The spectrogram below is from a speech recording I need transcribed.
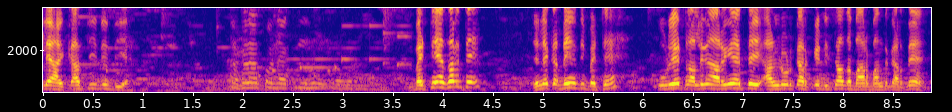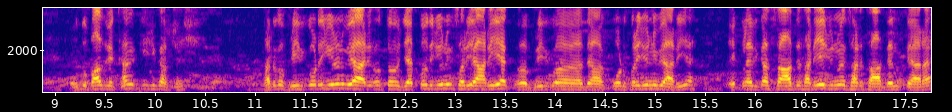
ਲਿਹਾਜ਼ ਕਾਸ ਚੀਜ਼ ਦੀ ਹੁੰਦੀ ਹੈ ਅਗਲਾ ਤੁਹਾਡਾ ਕੀ ਹੁਣ ਪ੍ਰੋਗਰਾਮ ਬੈਠੇ ਆ ਸਰ ਇੱਥੇ? ਜਿਹਨੇ ਕੱਢੇ ਹੁੰਦੀ ਬੈਠੇ ਆ। ਕੂੜੀਆਂ ਟਰਾਲੀਆਂ ਆ ਰਹੀਆਂ ਇੱਥੇ ਅਨਲੋਡ ਕਰਕੇ ਡੀ ਸਾਹਿਬ ਦਾ ਬਾਰ ਬੰਦ ਕਰਦੇ ਆ। ਉਸ ਤੋਂ ਬਾਅਦ ਵੇਖਾਂਗੇ ਕੀ ਕਰਨਾ ਸਾਡੇ ਕੋਲ ਫਰੀਦਕੋਟ ਦੀ ਯੂਨੀਅਨ ਵੀ ਆ ਰਹੀ ਉੱਥੋਂ ਜੈਤੋ ਦੀ ਯੂਨੀਅਨ ਸੌਰੀ ਆ ਰਹੀ ਹੈ ਫਰੀਦਕੋਟ ਦਾ ਕੋਟਪੁਰ ਯੂਨੀਅਨ ਵੀ ਆ ਰਹੀ ਹੈ ਇੱਕ ਲੜਕਾ ਸਾਥ ਦੇ ਸਾਡੀ ਇਹ ਯੂਨੀਅਨ ਸਾਡੇ ਸਾਥ ਦੇਣ ਤਿਆਰ ਹੈ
